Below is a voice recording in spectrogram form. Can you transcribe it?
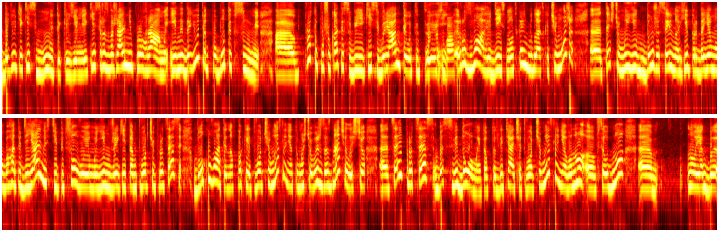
дають якісь мультики їм, якісь розважальні програми, і не дають от побути в сумі, а просто пошукати собі якісь варіанти, от е, Розваги. розваги дійсно. От скажіть, будь ласка, чи може е, те, що ми їм дуже сильно гіпердаємо багато діяльності, і підсовуємо їм вже якісь там творчі процеси, блокувати навпаки творче мислення, тому що ви ж зазначили, що е, цей процес безсвідомий, тобто дитяче творче мислення, воно е, все одно. Е, Ну, якби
